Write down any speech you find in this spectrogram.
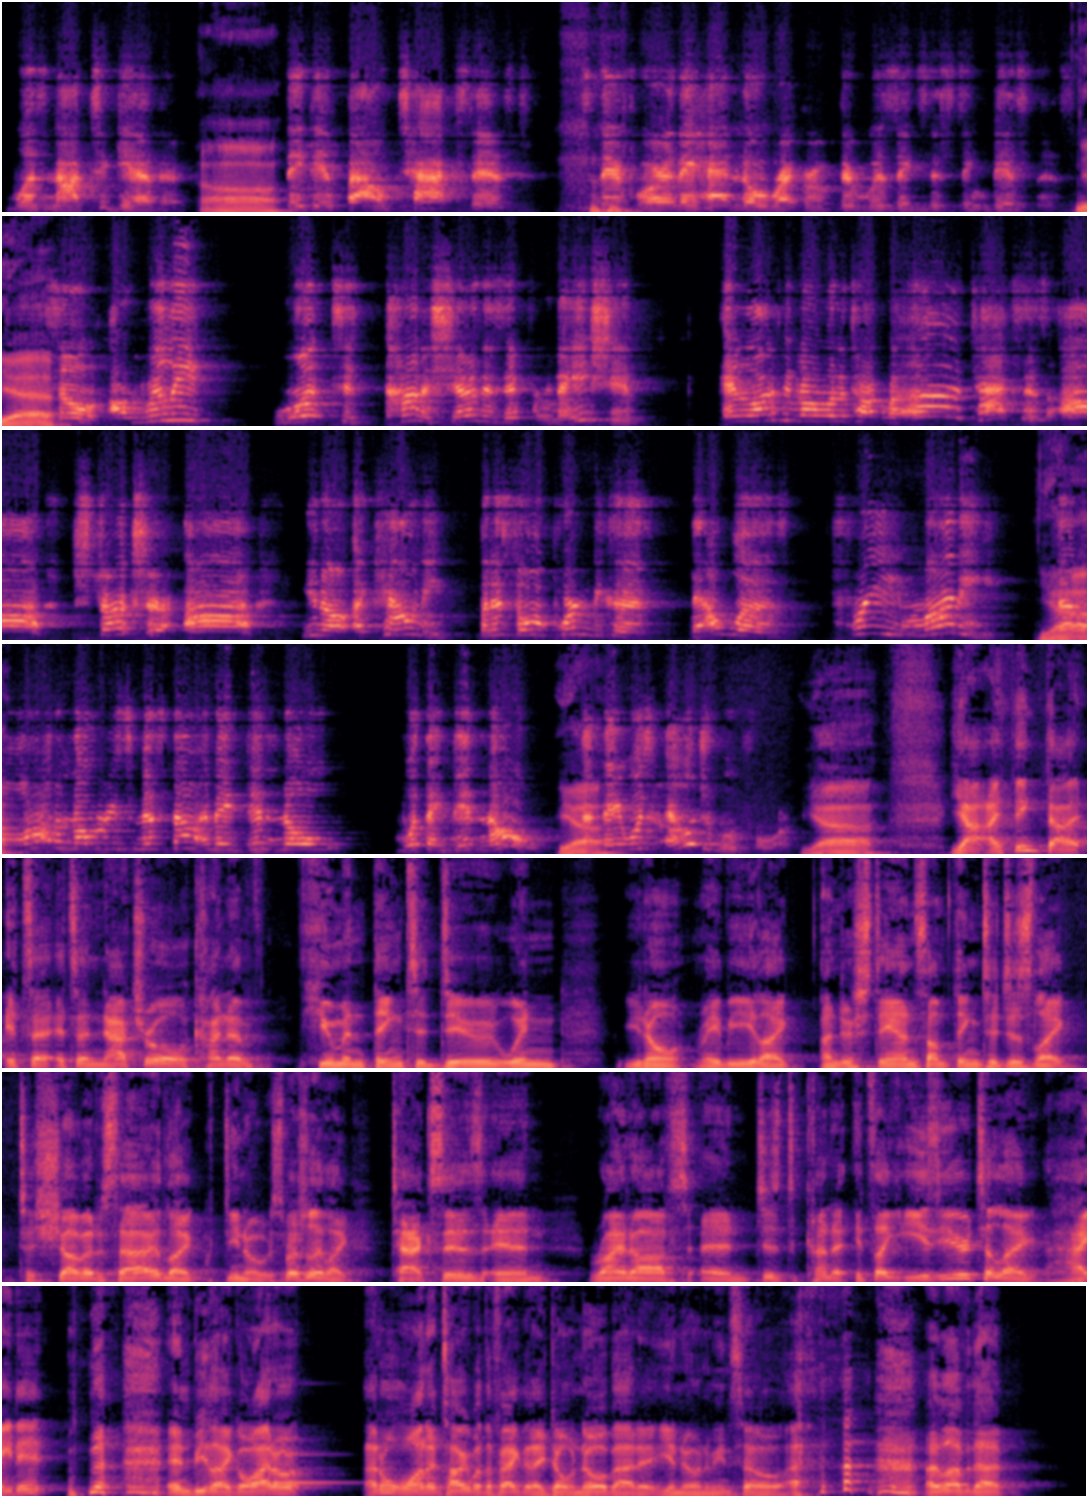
was not together. Uh. They didn't file taxes, so therefore they had no record of there was existing business. Yeah. So I really want to kind of share this information. And a lot of people don't want to talk about uh, taxes, uh, structure, uh, you know, accounting. But it's so important because that was free money yeah. that a lot of notaries missed out and they didn't know what they didn't know yeah. that they was eligible for. Yeah. Yeah, I think that it's a it's a natural kind of human thing to do when you don't maybe like understand something to just like to shove it aside like, you know, especially like taxes and write-offs and just kind of it's like easier to like hide it and be like, "Oh, I don't I don't want to talk about the fact that I don't know about it, you know what I mean? So I love that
